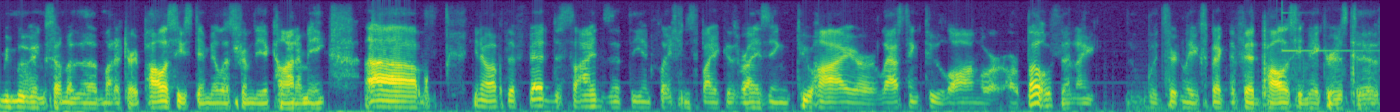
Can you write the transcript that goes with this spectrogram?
removing some of the monetary policy stimulus from the economy. Um, you know, if the Fed decides that the inflation spike is rising too high or lasting too long or, or both, then I would certainly expect the Fed policymakers to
